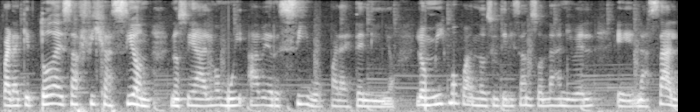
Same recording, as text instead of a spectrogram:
Para que toda esa fijación no sea algo muy aversivo para este niño. Lo mismo cuando se utilizan sondas a nivel eh, nasal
